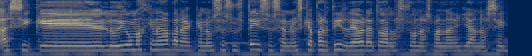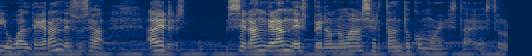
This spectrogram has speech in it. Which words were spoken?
Así que lo digo más que nada para que no os asustéis. O sea, no es que a partir de ahora todas las zonas van a, ya a ser igual de grandes. O sea, a ver, serán grandes, pero no van a ser tanto como esta. Esto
